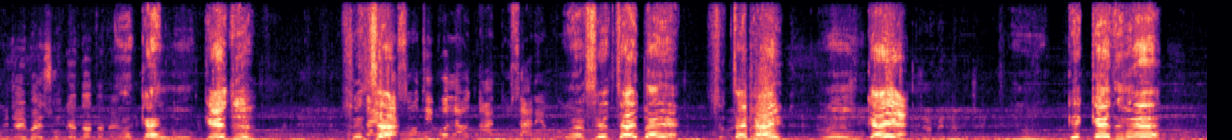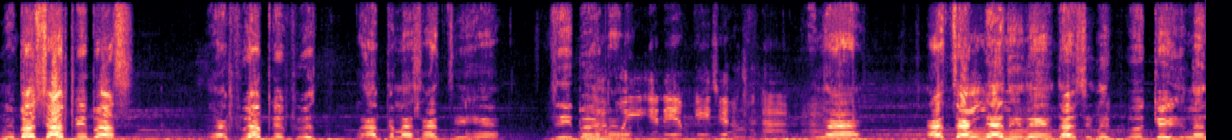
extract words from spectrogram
વિજયભાઈ શું કહેતા તને હું કઈ કીધું તુષાર એમ બોલ. સુતાભાઈ સુતાભાઈ હું કહીએ કે કીધું હે? હું બસ આપી બસ. ફૂ આપી ફૂ આપના સાથી હે. જી આ બહેન કોઈ એને એમ કહે છે? હા, હા. ના આ ચાંગાની ને દાસીને ફૂ કહી ના.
